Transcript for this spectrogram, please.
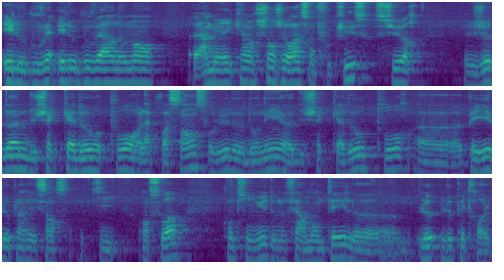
et, le gouvernement euh, américain changera son focus sur je donne du chèque cadeau pour la croissance au lieu de donner du chèque cadeau pour payer le plein d'essence, qui en soi continue de me faire monter le pétrole.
